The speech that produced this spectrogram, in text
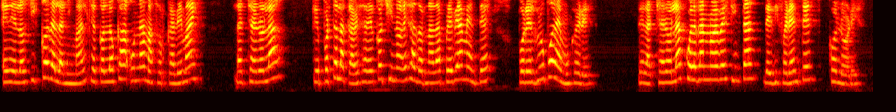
En el hocico del animal se coloca una mazorca de maíz. La charola que porta la cabeza del cochino es adornada previamente por el grupo de mujeres. De la charola cuelgan nueve cintas de diferentes colores.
